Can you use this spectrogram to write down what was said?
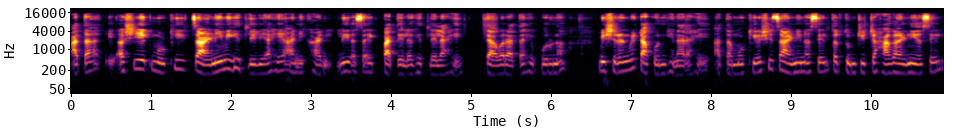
आता अशी एक मोठी चाळणी मी घेतलेली आहे आणि खाली असा एक पातेलं घेतलेलं आहे. त्यावर आता हे पूर्ण मिश्रण मी टाकून घेणार आहे. आता मोठी अशी चाळणी नसेल तर तुमची चहा गाळणी असेल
